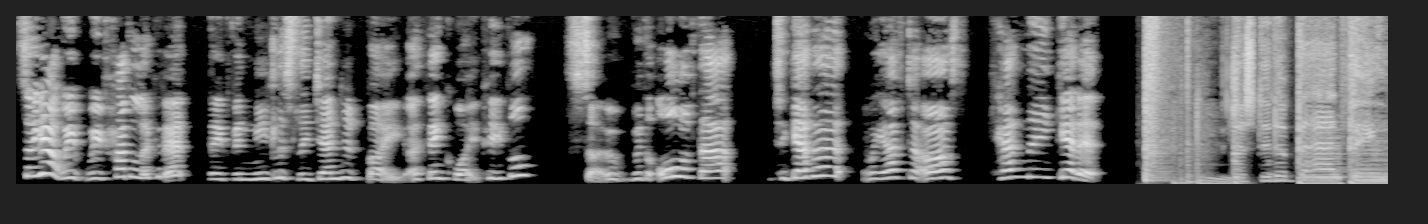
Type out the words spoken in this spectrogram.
So yeah, we we've had a look at it. They've been needlessly gendered by I think white people. So with all of that together, we have to ask: Can they get it? just did a bad thing.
